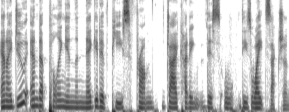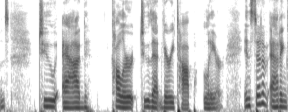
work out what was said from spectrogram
And I do end up pulling in the negative piece from die cutting this these white sections to add color to that very top layer. Instead of adding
